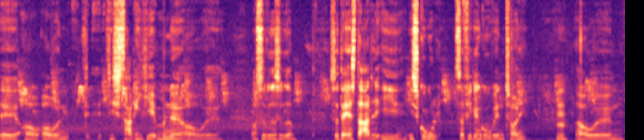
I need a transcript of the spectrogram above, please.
Øh, og, og de, sang i hjemmene og, øh, og så videre, så videre. Så da jeg startede i, i skole, så fik jeg en god ven, Tony. Mm. Og øh, en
